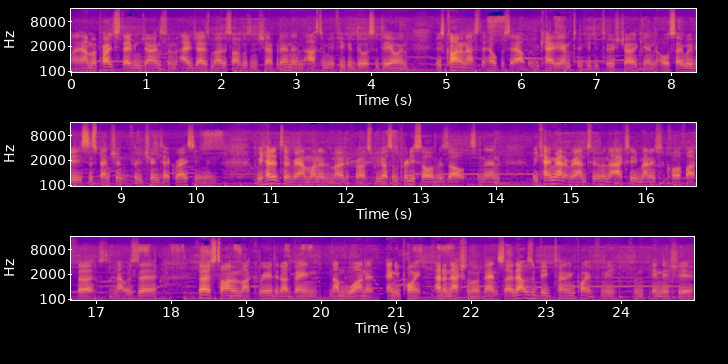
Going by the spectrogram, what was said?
I um, approached Stephen Jones from AJ's Motorcycles in Shepparton and asked him if he could do us a deal and he was kind enough to help us out with the KTM 252 stroke and also with his suspension through TuneTech Racing. And we headed to round one of the motocross. We got some pretty solid results and then we came out at round two and I actually managed to qualify first and that was the first time in my career that I'd been number one at any point at a national event. So that was a big turning point for me from, in this year.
